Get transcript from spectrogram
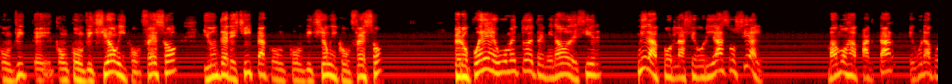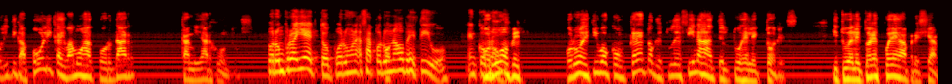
convic- eh, con convicción y confeso y un derechista con convicción y confeso, pero puedes en un momento determinado decir, mira, por la seguridad social vamos a pactar en una política pública y vamos a acordar caminar juntos. Por un proyecto, por, una, o sea, por un objetivo en común. por un, obje- por un objetivo concreto que tú definas ante tus electores y tus electores pueden apreciar.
